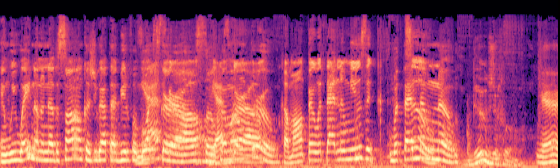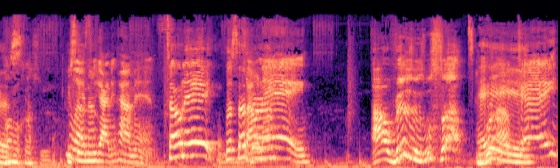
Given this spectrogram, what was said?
And we waiting on another song because you got that beautiful voice, yes, girl. So yes, come girl. on through Come on through with that new music. with that too. no no. Beautiful. Yes. Oh. You Who see else we got in comments? Tony, what's up, girl? Tony. Our visions, what's up? Hey. Okay.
